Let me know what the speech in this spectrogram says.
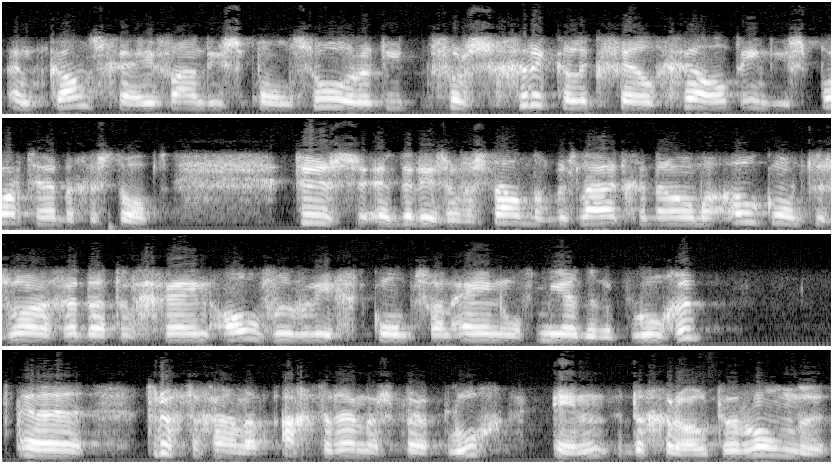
een kans geven aan die sponsoren die verschrikkelijk veel geld in die sport hebben gestopt. Dus eh, er is een verstandig besluit genomen, ook om te zorgen dat er geen overwicht komt van één of meerdere ploegen. Eh, terug te gaan naar acht renners per ploeg in de grote ronde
